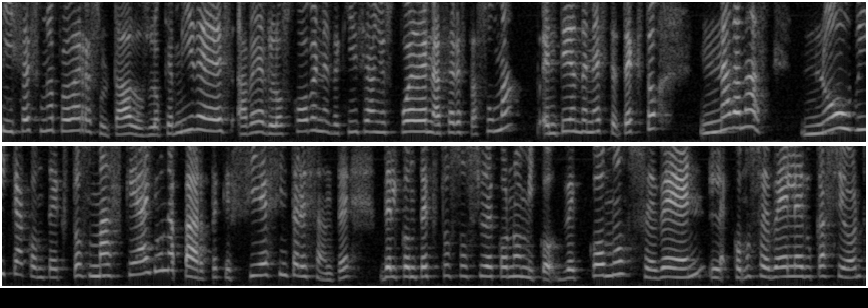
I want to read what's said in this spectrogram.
PISA es una prueba de resultados. Lo que mide es, a ver, los jóvenes de 15 años pueden hacer esta suma, entienden este texto, nada más. No ubica contextos más que hay una parte que sí es interesante del contexto socioeconómico, de cómo se ven, cómo se ve la educación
